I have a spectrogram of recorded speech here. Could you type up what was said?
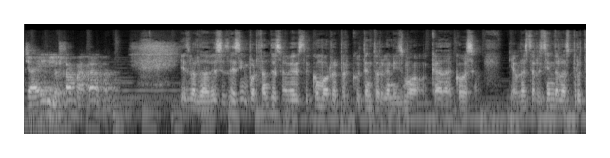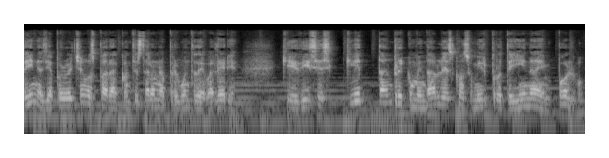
Ya ahí lo está matando. Y es verdad, es, es importante saber este, cómo repercute en tu organismo cada cosa. Y hablaste recién de las proteínas y aprovechemos para contestar una pregunta de Valeria, que dices, ¿qué tan recomendable es consumir proteína en polvo?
